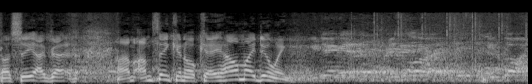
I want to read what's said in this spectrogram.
Now, see, I've got, I'm, I'm thinking, okay, how am I doing? You're doing good. Praise the Lord. Keep going.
